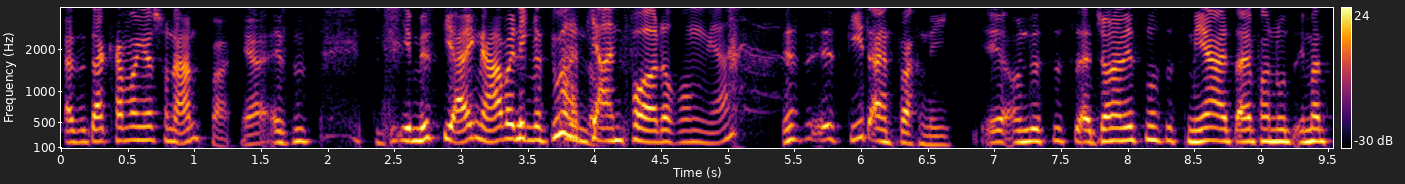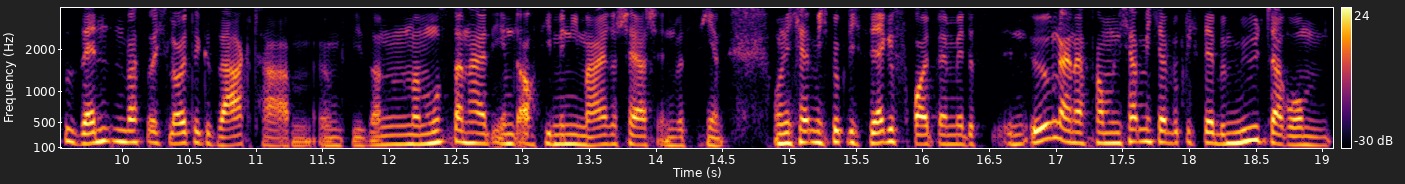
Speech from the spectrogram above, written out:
also da kann man ja schon anfangen, ja. Es ist, ihr müsst die eigene Arbeit investieren. Du hast die Anforderungen, ja. Es, es geht einfach nicht. Und es ist, Journalismus ist mehr als einfach nur immer zu zu senden, was euch Leute gesagt haben irgendwie, sondern man muss dann halt eben auch die Minimalrecherche investieren. Und ich hätte mich wirklich sehr gefreut, wenn mir das in irgendeiner Form, und ich habe mich ja wirklich sehr bemüht darum,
